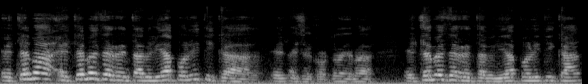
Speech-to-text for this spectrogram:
el tema, el tema es de rentabilidad política. ahí se cortó la llamada. El tema es de rentabilidad política.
